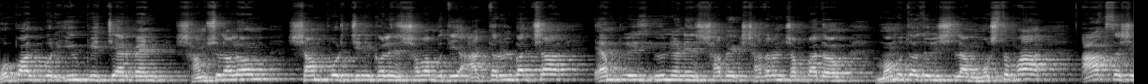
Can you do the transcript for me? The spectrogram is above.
গোপালপুর ইউপি চেয়ারম্যান শামসুল আলম, শ্যামপুর চিনিকলের সভাপতি আক্তারুল বাদশাহ এমপ্লয়িজ ইউনিয়নের সাবেক সাধারণ সম্পাদক মমতাজুল ইসলাম মোস্তফা আকচাষী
